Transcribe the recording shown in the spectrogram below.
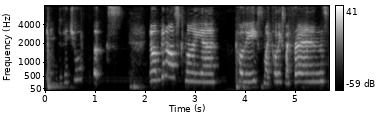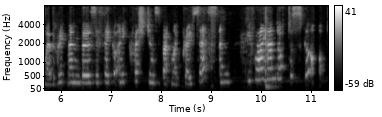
in individual books. Now I'm going to ask my uh, colleagues, my colleagues, my friends, my other group members, if they've got any questions about my process, and before I hand off to Scott.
